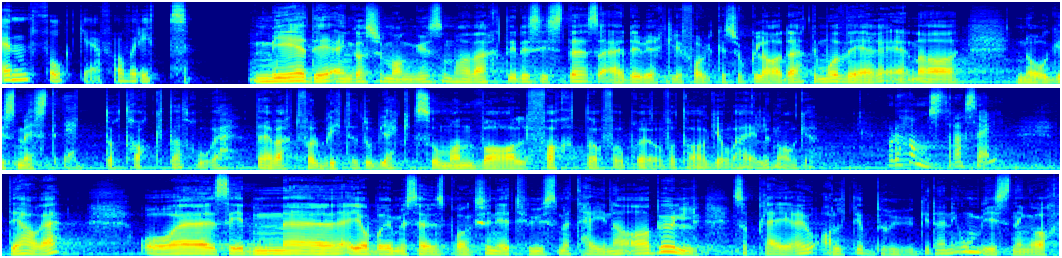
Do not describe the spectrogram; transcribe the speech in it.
en folkefavoritt. Med det engasjementet som har vært i det siste, så er det virkelig folkesjokolade. Det må være en av Norges mest ettertrakta, tror jeg. Det er i hvert fall blitt et objekt som man valfarter for å prøve å få tak i over hele Norge. Har du hamstra selv? Det har jeg. Og eh, siden eh, jeg jobber i museumsbransjen i et hus med tegna av bull, så pleier jeg jo alltid å bruke den i omvisninger.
